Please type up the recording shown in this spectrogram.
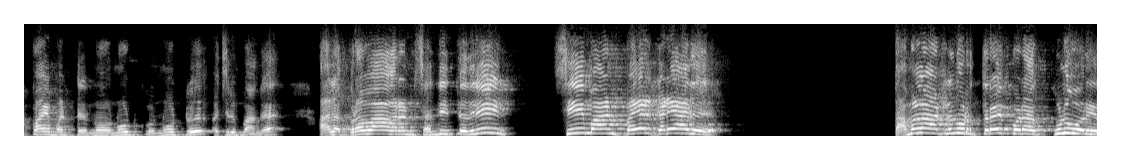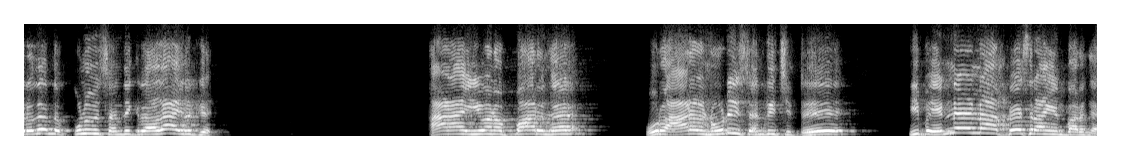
அப்பாயின்மெண்ட் நோ நோட் நோட்டு வச்சிருப்பாங்க. அதுல பிரபாகரன் சந்தித்ததில் சீமான் பெயர் கிடையாது. தமிழ்நாட்டில இருந்து ஒரு திரைப்பட குழு வருகிறது. அந்த குழு சந்திக்கிறதா தான் இருக்கு. ஆனா இவனை பாருங்க. ஒரு அரை நொடி சந்திச்சுட்டு இப்ப என்னென்ன பேசுறாங்கன்னு பாருங்க.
